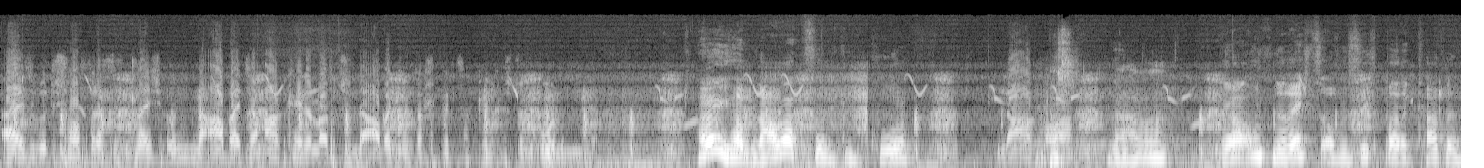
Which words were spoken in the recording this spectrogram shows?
Also gut, ich hoffe, dass jetzt gleich irgendein Arbeiter. Ah, okay, da läuft schon der Arbeiter mit der Spitzhacke Richtung Kohlemine. Hey, ich habe Lava gefunden. Cool. Lava? Was? Lava? Ja, unten rechts auf eine sichtbare Karte.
